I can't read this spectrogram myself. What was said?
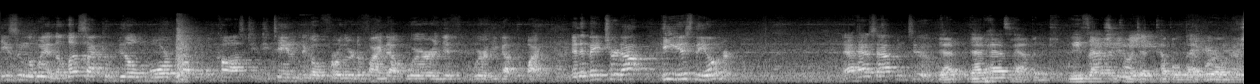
he's in the wind, unless I can build more probable cause to detain him to go further to find out where and if, where he got the bike. And it may turn out he is the owner. That has happened too. That, that has happened. We've It's actually contacted a couple that were owners.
